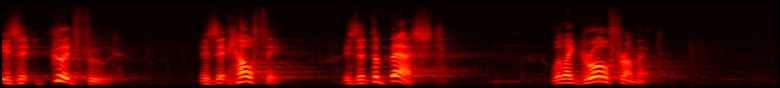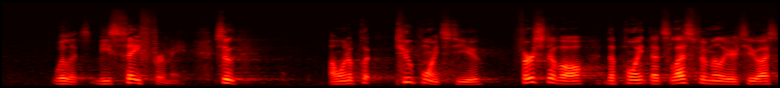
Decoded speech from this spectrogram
is it good food? Is it healthy? Is it the best? Will I grow from it? Will it be safe for me? So I want to put two points to you. First of all, the point that's less familiar to us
